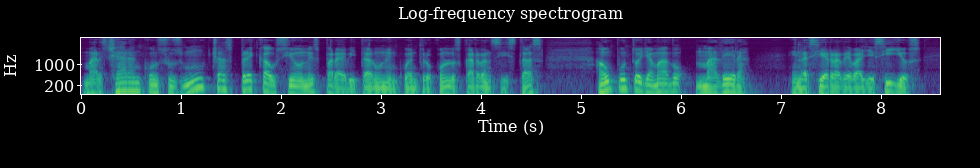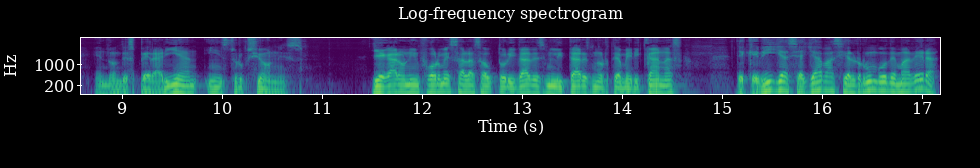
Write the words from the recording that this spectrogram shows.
marcharan con sus muchas precauciones para evitar un encuentro con los carrancistas a un punto llamado Madera, en la Sierra de Vallecillos, en donde esperarían instrucciones. Llegaron informes a las autoridades militares norteamericanas de que Villa se hallaba hacia el rumbo de Madera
